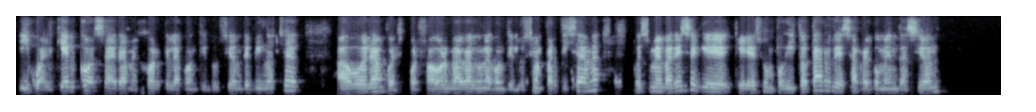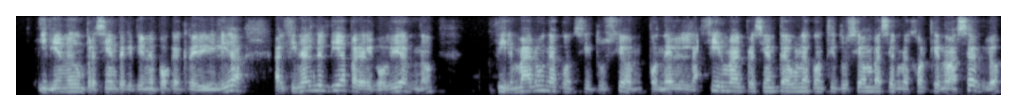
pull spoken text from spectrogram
y cualquier cosa era mejor que la constitución de Pinochet. Ahora, pues por favor, no hagan una constitución partisana. Pues me parece que es un poquito tarde esa recomendación y viene de un presidente que tiene poca credibilidad. Al final del día, para el gobierno, firmar una constitución, poner la firma del presidente a una constitución va a ser mejor que no hacerlo,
